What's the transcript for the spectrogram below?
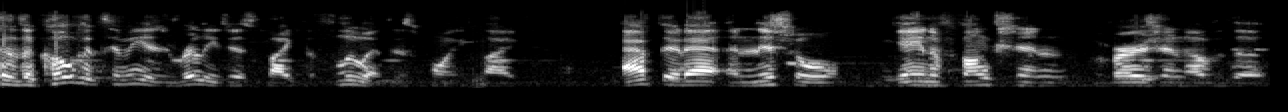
uh, the COVID to me is really just like the flu at this point. Like after that initial gain of function version of the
